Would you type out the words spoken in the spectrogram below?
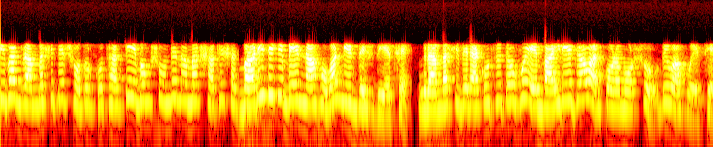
বিভাগ গ্রামবাসীদের সতর্ক থাকতে এবং সন্ধে নামার সাথে সাথে বাড়ি থেকে বের না হওয়ার নির্দেশ দিয়েছে। গ্রামবাসীদের একত্রিত হয়ে বাইরে যাওয়ার পরামর্শ দেওয়া হয়েছে।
